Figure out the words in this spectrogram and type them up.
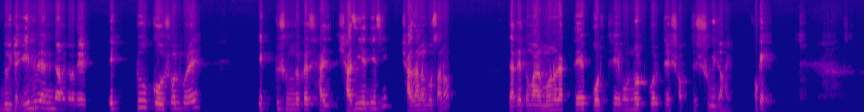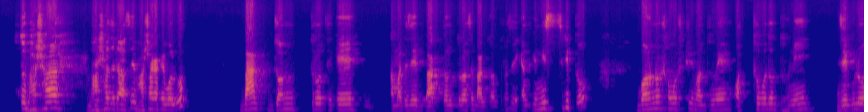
দুইটা, এইভাবে আমি আমি তোমাদের একটু কৌশল করে একটু সুন্দর করে সাজিয়ে দিয়েছি, সাজানো গোছানো, যাতে তোমার মনে রাখতে, পড়তে এবং নোট করতে সবচেয়ে সুবিধা হয়। তো ভাষা ভাষা যেটা আছে, ভাষা কাকে বলব? বাকযন্ত্র থেকে আমাদের যে বাকতন্ত্র আছে, বাকযন্ত্র আছে, এখান থেকে নিঃসৃত বর্ণ সমষ্টির মাধ্যমে অর্থবোধক ধ্বনি যেগুলো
